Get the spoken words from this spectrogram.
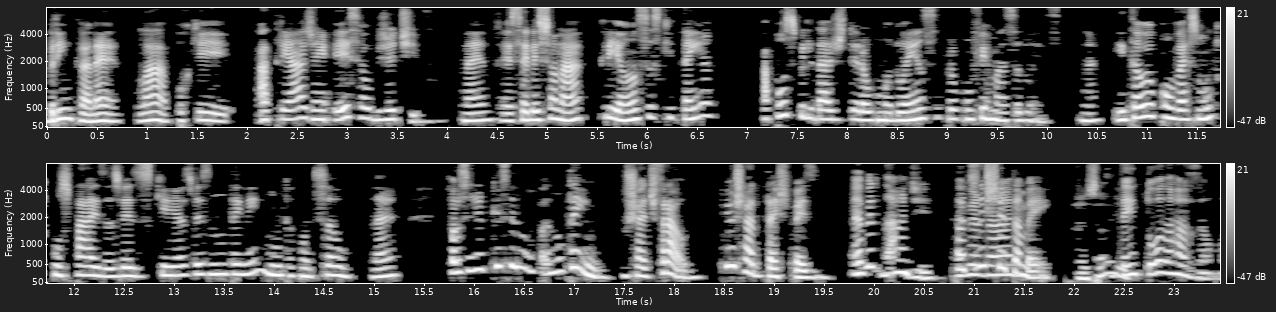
brinca, né, lá, porque a triagem, esse é o objetivo, né? É selecionar crianças que tenham a possibilidade de ter alguma doença para confirmar essa doença, né? Então eu converso muito com os pais, às vezes, que às vezes não tem nem muita condição, né? Falo assim, gente, por que você não, não tem o chá de fralda? E o chá do teste pezinho? É verdade. Pode é existir também. É isso aí. Tem toda a razão.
